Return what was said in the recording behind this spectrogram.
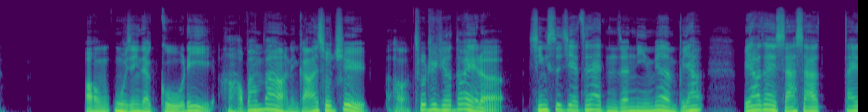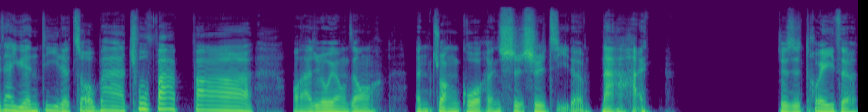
哦，木星的鼓励，好棒棒！你赶快出去，哦，出去就对了。新世界正在等着你们，不要不要再傻傻待在原地了，走吧，出发吧！哦，他就会用这种很壮阔、很史诗级的呐喊，就是推着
